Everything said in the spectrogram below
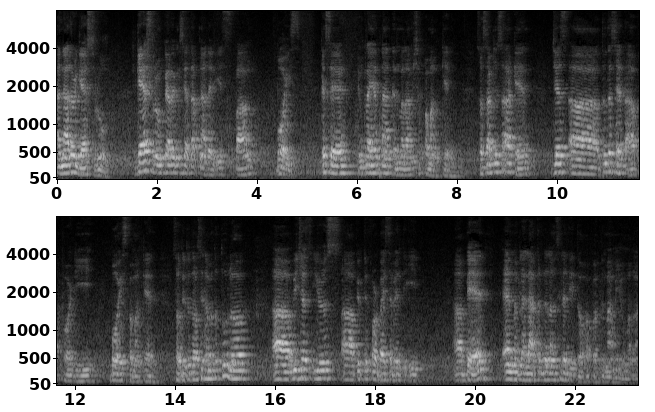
Another guest room. Guest room, pero yung setup natin is pang boys. Kasi yung client natin, marami siyang pamangkin. So sabi niya sa akin, just uh, do the setup for the boys pamangkin. So dito daw sila matutulog. Uh, we just use uh, 54 by 78 uh, bed and maglalatag na lang sila dito kapag dumami yung mga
